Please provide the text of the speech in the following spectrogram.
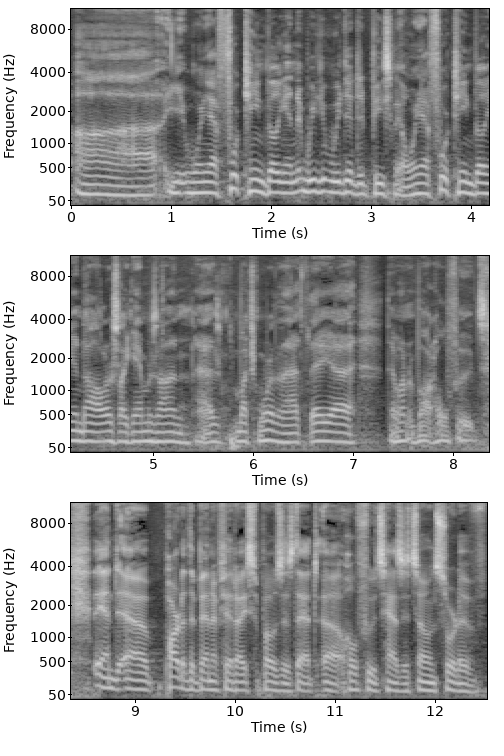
uh, when you have 14 billion. We, we did it piecemeal. When you have 14 billion dollars, like Amazon has much more than that, they uh, they went and bought Whole Foods. And uh, part of the benefit, I suppose, is that uh, Whole Foods has its own sort of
